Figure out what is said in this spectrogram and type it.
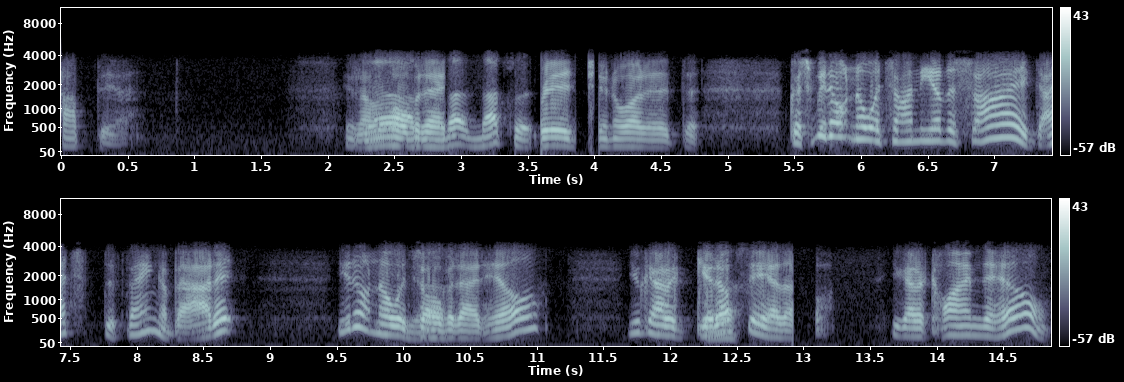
top there. You know, yeah, over that that that's it. bridge in order to because we don't know what's on the other side. That's the thing about it. You don't know what's over that hill. You got to get up there though. You got to climb the hill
